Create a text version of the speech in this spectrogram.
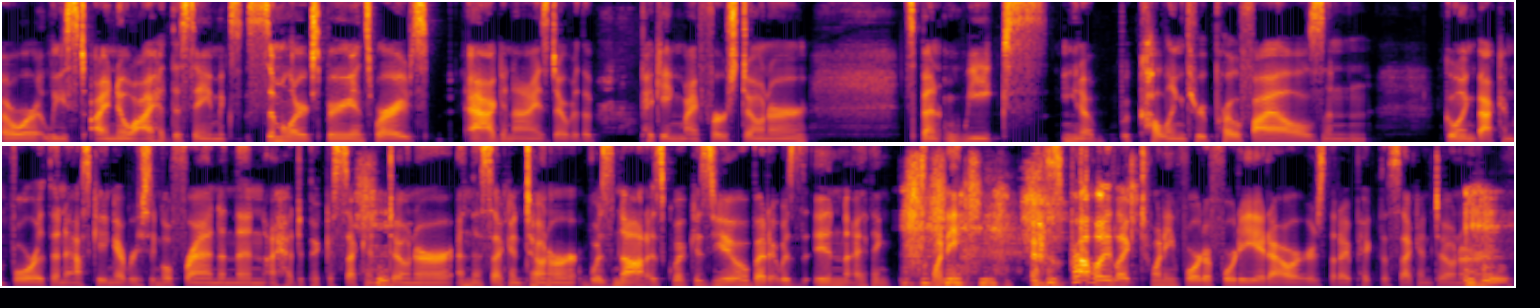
or at least I know I had the same ex- similar experience where I agonized over the picking my first donor. Spent weeks, you know, culling through profiles and going back and forth and asking every single friend. And then I had to pick a second donor, and the second donor was not as quick as you, but it was in, I think, 20, it was probably like 24 to 48 hours that I picked the second donor. Mm-hmm.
